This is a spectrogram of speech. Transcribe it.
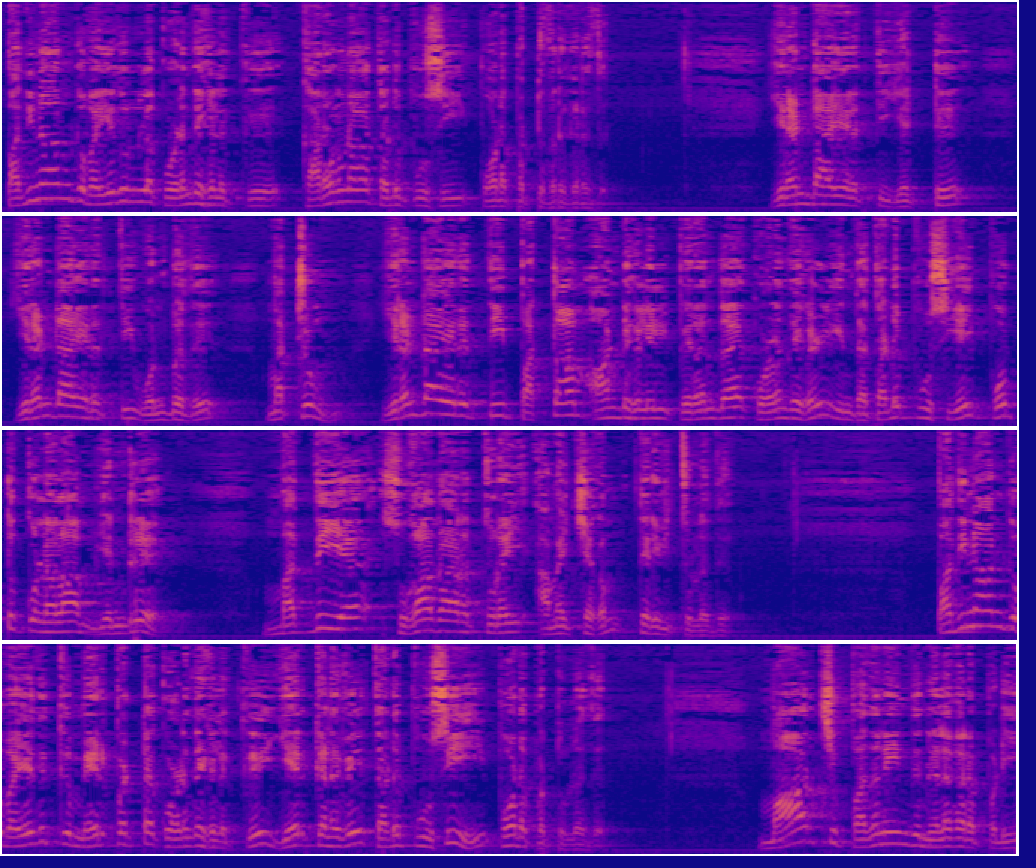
பதினான்கு வயதுள்ள குழந்தைகளுக்கு கரோனா தடுப்பூசி போடப்பட்டு வருகிறது. இரண்டாயிரத்தி எட்டு இரண்டாயிரத்தி ஒன்பது மற்றும் இரண்டாயிரத்தி பத்தாம் ஆண்டுகளில் பிறந்த குழந்தைகள் இந்த தடுப்பூசியை போட்டுக்கொள்ளலாம் என்று மத்திய சுகாதாரத்துறை அமைச்சகம் தெரிவித்துள்ளது. பதினான்கு வயதுக்கு மேற்பட்ட குழந்தைகளுக்கு ஏற்கனவே தடுப்பூசி போடப்பட்டுள்ளது. மார்ச் பதினைந்து நிலவரப்படி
